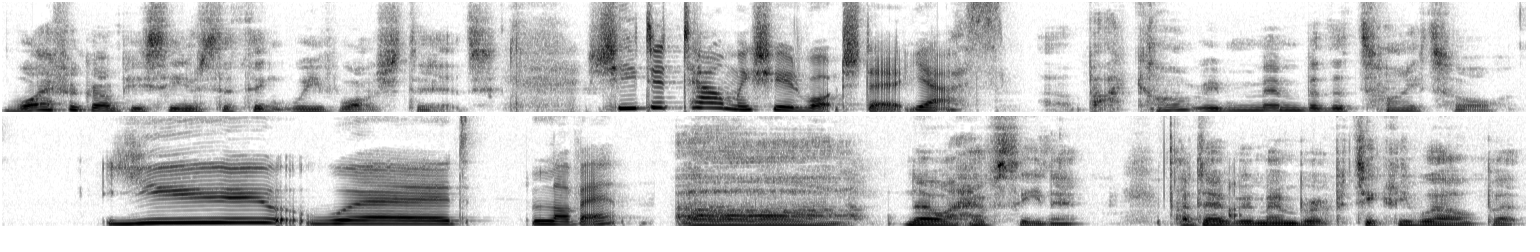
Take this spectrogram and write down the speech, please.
wife of Grumpy seems to think we've watched it, She did tell me she had watched it, yes. but I can't remember the title. You would love it. Ah, no, I have seen it. I don't remember it particularly well, but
